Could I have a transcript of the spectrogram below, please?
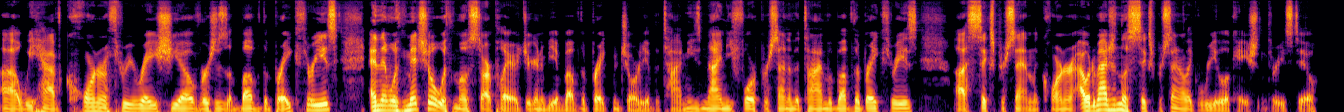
Uh, we have corner three ratio versus above the break threes. And then with Mitchell, with most star players, you're going to be above the break majority of the time. He's 94% of the time above the break threes, uh, 6% in the corner. I would imagine those 6% are like relocation threes too,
